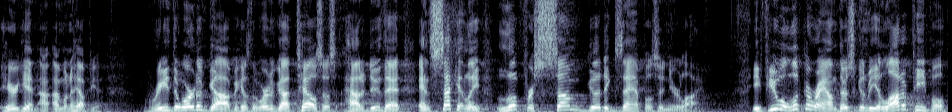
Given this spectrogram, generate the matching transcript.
here again, I, I'm going to help you. Read the Word of God because the Word of God tells us how to do that. And secondly, look for some good examples in your life. If you will look around, there's going to be a lot of people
